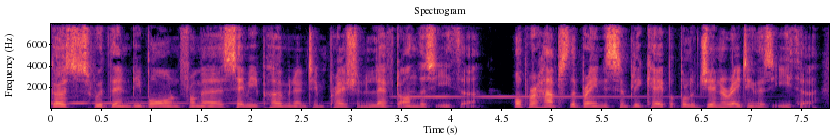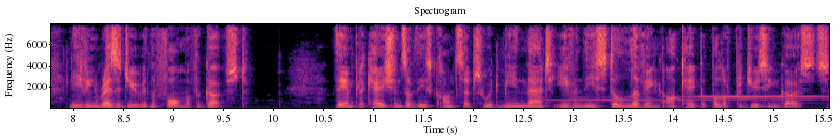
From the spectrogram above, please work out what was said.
Ghosts would then be born from a semi-permanent impression left on this ether, or perhaps the brain is simply capable of generating this ether, leaving residue in the form of a ghost. The implications of these concepts would mean that even the still living are capable of producing ghosts,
